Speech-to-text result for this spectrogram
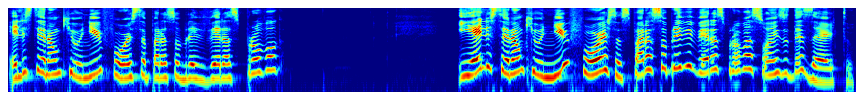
Eles terão que unir força para sobreviver às. E eles terão que unir forças para sobreviver às provações do deserto,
